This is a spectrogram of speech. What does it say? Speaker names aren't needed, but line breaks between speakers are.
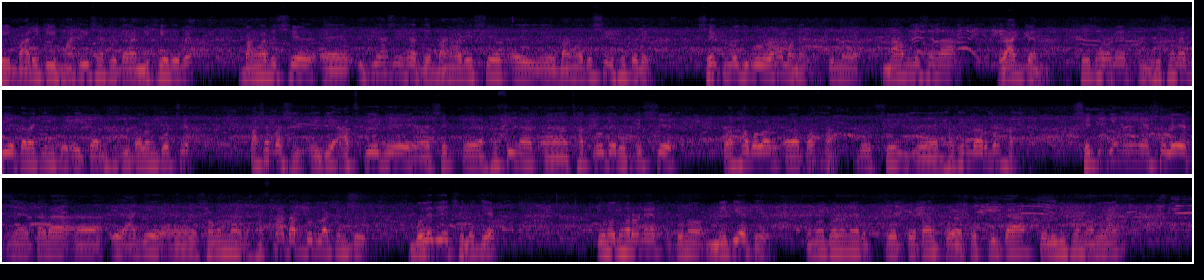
এই বাড়িটি মাটির সাথে তারা মিশিয়ে দেবে। বাংলাদেশের ইতিহাসের সাথে বাংলাদেশের এই বাংলাদেশের ভেতরে শেখ মুজিবুর রহমানের কোনো নাম নিশানা রাখবে না। সেই ধরনের ঘোষণা দিয়ে তারা কিন্তু এই কর্মসূচি পালন করছে। পাশাপাশি এই যে আজকে যে শেখ হাসিনার ছাত্রদের উদ্দেশ্যে কথা বলার কথা, তো সেই ভাষণ দেওয়ার কথা, সেটিকে নিয়ে আসলে তারা এর আগে সমন্বয়ক হাসনাদ আবদুল্লাহ কিন্তু বলে দিয়েছিল যে কোনো ধরনের কোনো মিডিয়াতে, কোনো ধরনের পেপার পত্রিকা, টেলিভিশন অনলাইন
